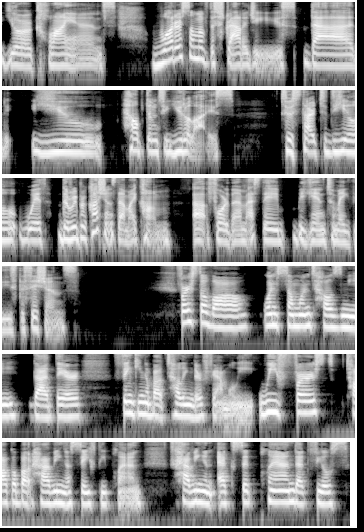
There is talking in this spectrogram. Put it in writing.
your clients, what are some of the strategies that you help them to utilize to start to deal with the repercussions that might come uh, for them as they begin to make these decisions? First of all, when someone tells me that they're thinking about telling their family, we first talk about having a safety plan, having an exit plan that feels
